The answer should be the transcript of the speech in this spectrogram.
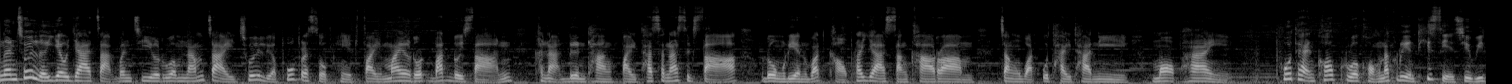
เงินช่วยเหลือเยียวยาจากบัญชีรวมน้ำใจช่วยเหลือผู้ประสบเหตุไฟไหม้รถบัสโดยสาร ขณะเดินทางไปทัศนศึกษา โรงเรียนวัดเขาพระยาสังคาราม จังหวัดอุทัยธานี มอบให้ผู้แทนครอบครัวของนักเรียนที่เสียชีวิต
